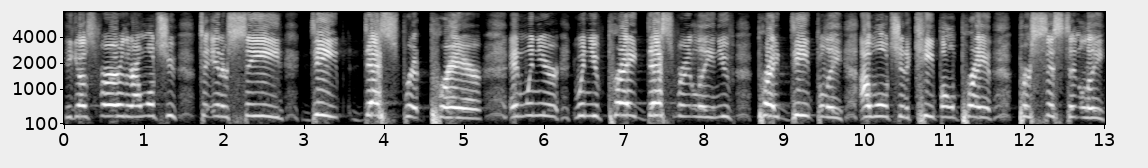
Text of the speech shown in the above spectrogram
He goes further. I want you to intercede deep desperate prayer. And when you're when you've prayed desperately and you've prayed deeply, I want you to keep on praying persistently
